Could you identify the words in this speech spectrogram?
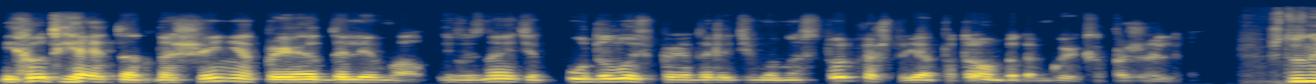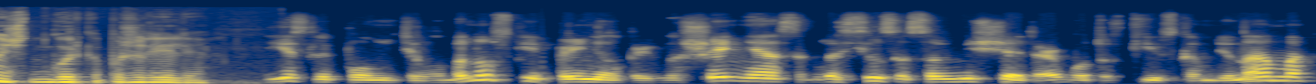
И вот я это отношение преодолевал. И вы знаете, удалось преодолеть его настолько, что я потом об этом горько пожалел. Что значит горько пожалели? Если помните, Лобановский принял приглашение, согласился совмещать работу в киевском «Динамо»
